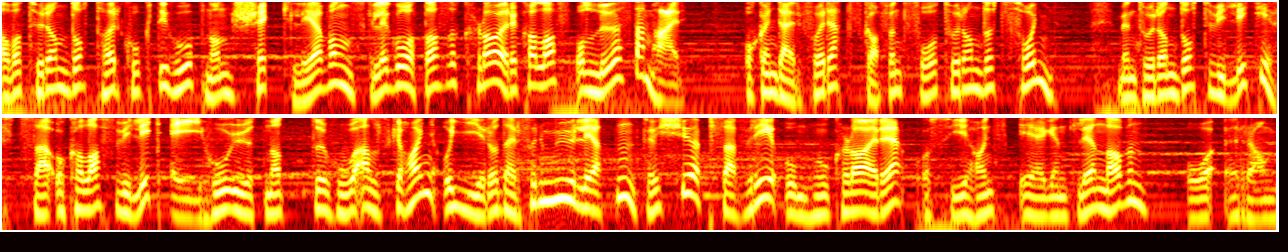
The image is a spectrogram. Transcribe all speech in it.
av at Turandot har kokt i hop noen skikkelige vanskelige gåter, så klarer Kalaf å løse dem her, og kan derfor rettskaffent få Turandots hånd. Men Turandot vil ikke gifte seg, og Kalaf vil ikke eie henne uten at hun elsker han, og gir henne derfor muligheten til å kjøpe seg fri om hun klarer å si hans egentlige navn og rang.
